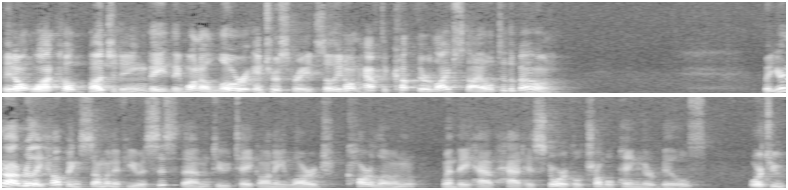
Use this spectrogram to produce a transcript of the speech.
They don't want help budgeting. They, they want a lower interest rate so they don't have to cut their lifestyle to the bone. But you're not really helping someone if you assist them to take on a large car loan when they have had historical trouble paying their bills, or to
